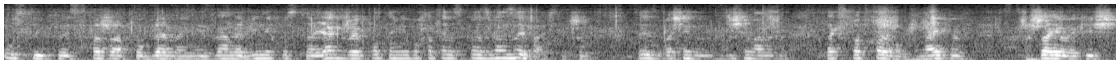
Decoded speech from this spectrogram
ustrój, który stwarza problemy nieznane w innych ustrojach, żeby potem je bohatersko rozwiązywać. Także to jest właśnie, dzisiaj mamy tak z Platformą, że najpierw stwarzają jakieś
